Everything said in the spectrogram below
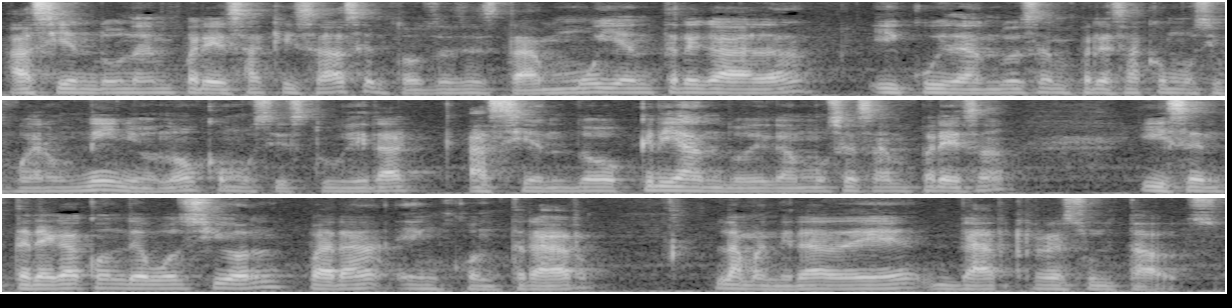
haciendo una empresa quizás, entonces está muy entregada y cuidando esa empresa como si fuera un niño, ¿no? Como si estuviera haciendo, criando, digamos, esa empresa y se entrega con devoción para encontrar la manera de dar resultados.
